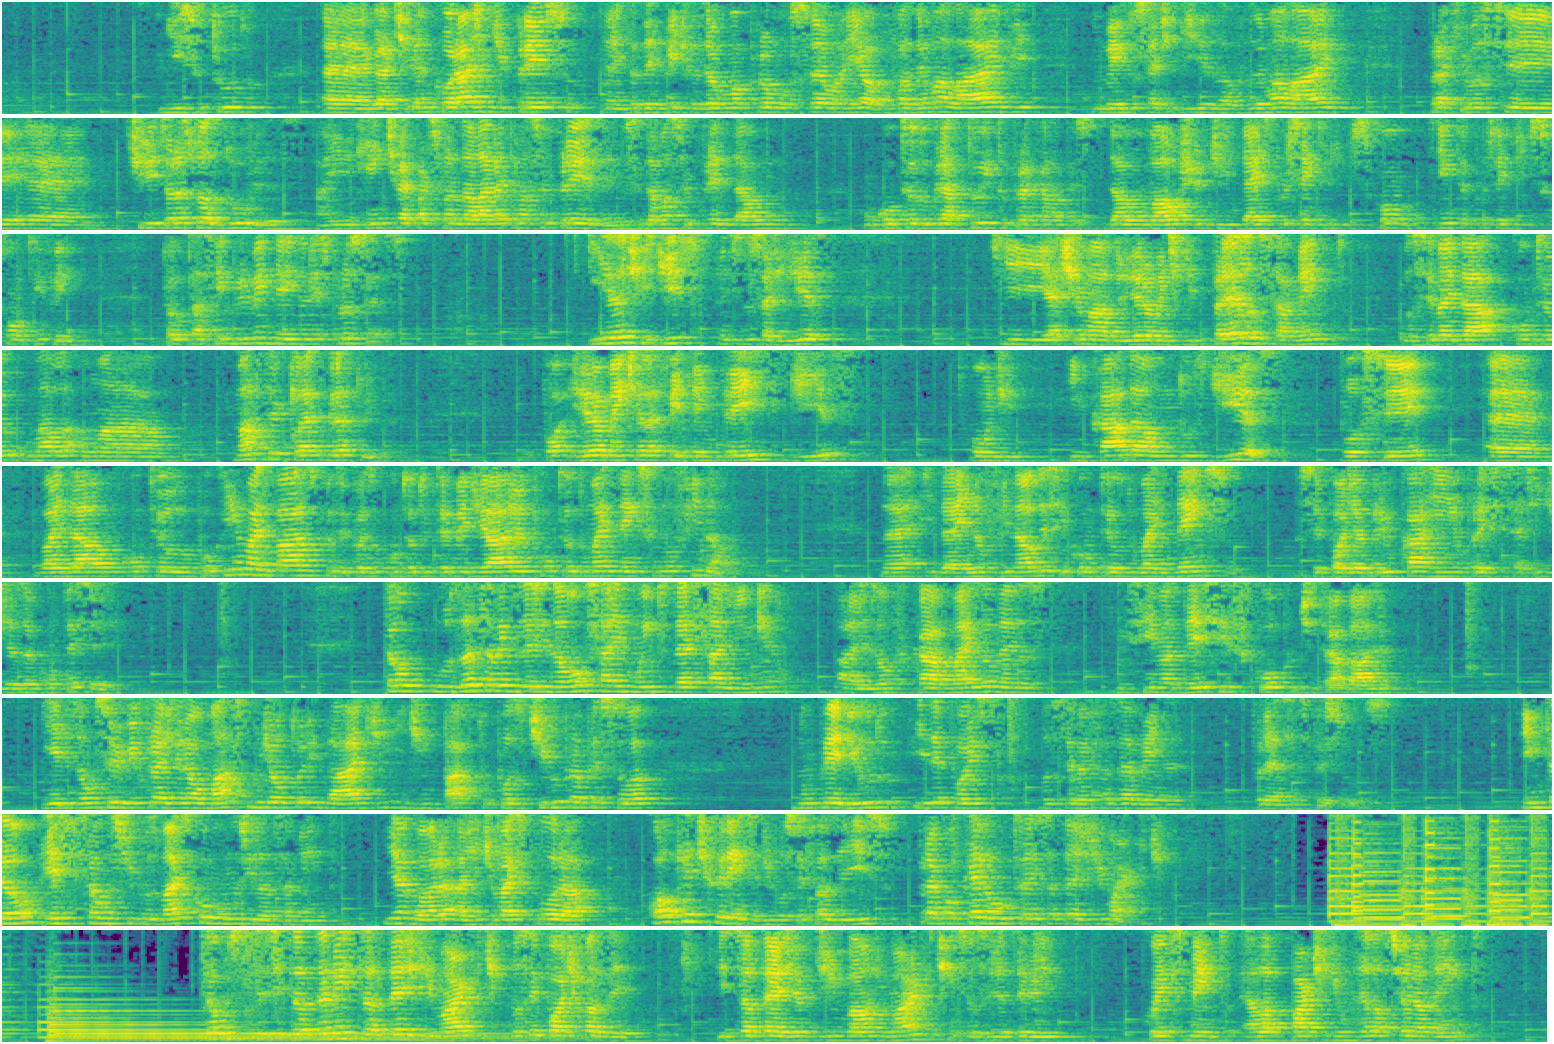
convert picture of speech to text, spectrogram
disso tudo é, gatilho, ancoragem de preço, né? então de repente fazer alguma promoção aí, ó, vou fazer uma live no meio dos sete dias, ó, vou fazer uma live para que você é, tire todas as suas dúvidas. Aí quem estiver participando da live vai ter uma surpresa, aí você dá uma surpresa, dá um, um conteúdo gratuito para aquela pessoa, dá um voucher de 10% de desconto, 30% de desconto, enfim. Então está sempre vendendo nesse processo. E antes disso, antes dos sete dias, que é chamado geralmente de pré-lançamento, você vai dar conteúdo, uma, uma masterclass gratuita. Geralmente ela é feita em três dias, onde em cada um dos dias você é, vai dar um conteúdo um pouquinho mais básico, depois um conteúdo intermediário e um conteúdo mais denso no final. Né? E daí no final desse conteúdo mais denso, você pode abrir o carrinho para esses sete dias acontecerem. Então, os lançamentos eles não vão sair muito dessa linha, tá? eles vão ficar mais ou menos em cima desse escopo de trabalho e eles vão servir para gerar o máximo de autoridade e de impacto positivo para a pessoa num período e depois você vai fazer a venda para essas pessoas. Então, esses são os tipos mais comuns de lançamento e agora a gente vai explorar qual que é a diferença de você fazer isso para qualquer outra estratégia de marketing. Então, se tratando em estratégia de marketing, você pode fazer estratégia de inbound marketing, se você já teve conhecimento, ela parte de um relacionamento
